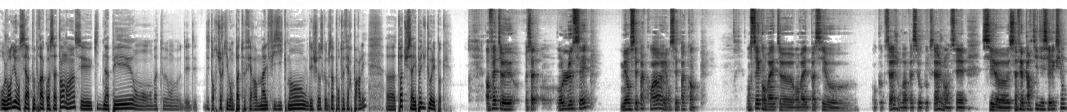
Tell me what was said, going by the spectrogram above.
aujourd'hui on sait à peu près à quoi s'attendre hein, c'est kidnapper on, va te des, tortures qui vont pas te faire mal physiquement ou des choses comme ça pour te faire parler. Toi tu savais pas du tout à l'époque. En fait on le sait mais on sait pas quoi et on sait pas quand. On sait qu'on va être on va être passé au au coxage, on va passer au coxage. C'est, c'est, euh, ça fait partie des sélections.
